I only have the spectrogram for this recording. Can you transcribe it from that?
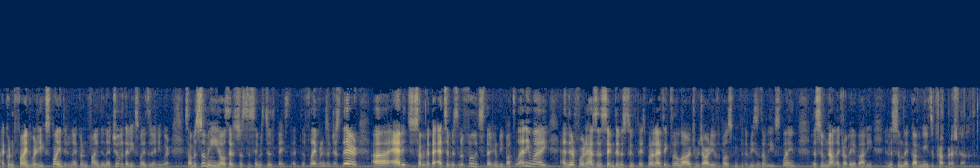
I couldn't find where he explained it, and I couldn't find in that tshuva that he explains it anywhere. So I'm assuming he holds that it's just the same as toothpaste, that the flavorings are just there, uh, added to something that be'etzim isn't a food, so they're going to be batel anyway, and therefore it has the same din as toothpaste. But I think for the large majority of the poskim, for the reasons that we explained, assume not like Rabbi Abadi and assume that God needs a proper ashgacha.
